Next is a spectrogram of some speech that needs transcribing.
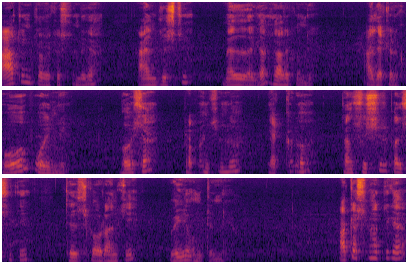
ఆటను తొలగిస్తుండగా ఆయన దృష్టి మెల్లగా జారుకుంది అది ఎక్కడికో పోయింది. బహుశా ప్రపంచంలో ఎక్కడో తన శిష్యుల పరిస్థితి తెలుసుకోవడానికి వెళ్ళి ఉంటుంది. అకస్మాత్తుగా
